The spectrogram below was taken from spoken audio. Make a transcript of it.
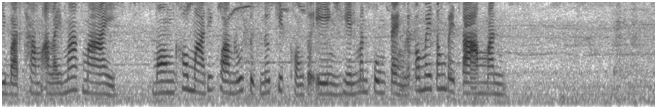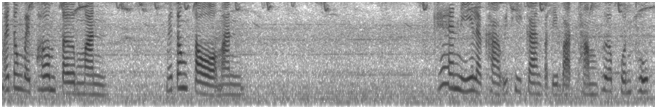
ฏิบัติธรรมอะไรมากมาย มองเข้ามาที่ความรู้สึกนึกคิดของตัวเอง เห็นมันปรุงแต่งแล้วก็ไม่ต้องไปตามมัน ไม่ต้องไปเพิ่มเติมมัน ไม่ต้องต่อมัน แค่นี้แหละค่ะ วิธีการปฏิบัติธรรมเพื่อพ้นทุกข์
